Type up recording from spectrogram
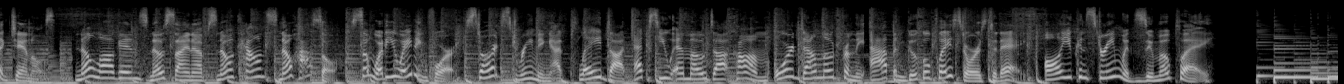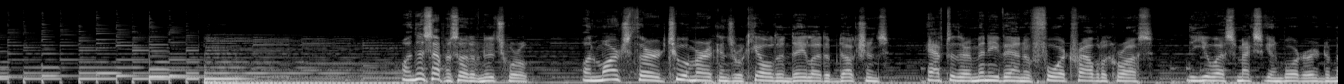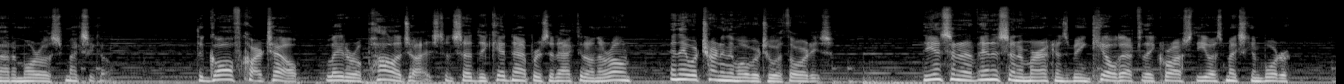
music channels. No logins, no signups, no accounts, no hassle. So what are you waiting for? Start streaming at play.xumo.com or download from the app and Google Play stores today. All you can stream with Xumo Play. On this episode of Newt's World, on March 3rd, two Americans were killed in daylight abductions after their minivan of four traveled across the U.S. Mexican border into Matamoros, Mexico. The Gulf Cartel later apologized and said the kidnappers had acted on their own and they were turning them over to authorities. The incident of innocent Americans being killed after they crossed the U.S. Mexican border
